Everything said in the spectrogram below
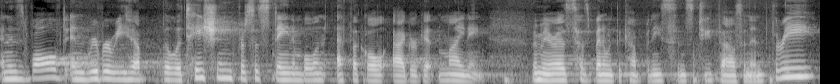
and is involved in river rehabilitation for sustainable and ethical aggregate mining. Ramirez has been with the company since 2003.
